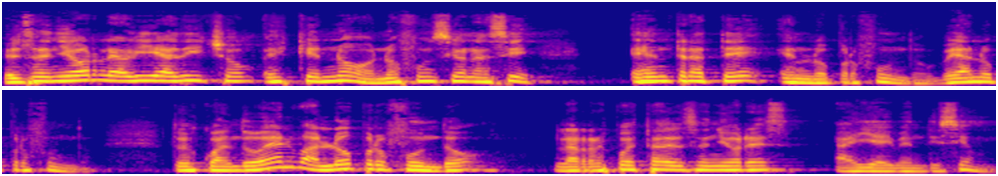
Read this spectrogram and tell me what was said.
El Señor le había dicho, es que no, no funciona así. Éntrate en lo profundo, ve a lo profundo. Entonces, cuando Él va a lo profundo, la respuesta del Señor es, ahí hay bendición.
